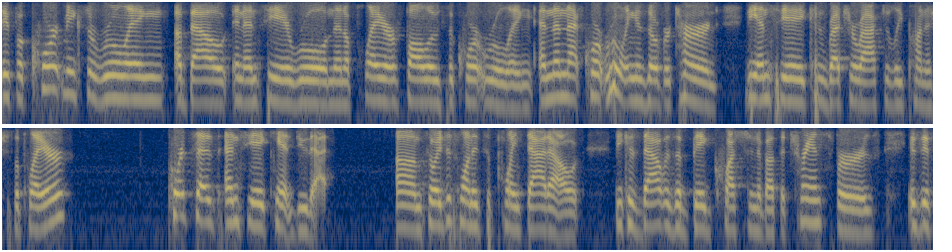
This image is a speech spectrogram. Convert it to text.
if a court makes a ruling about an NCAA rule and then a player follows the court ruling and then that court ruling is overturned, the NCAA can retroactively punish the player. Court says NCAA can't do that. Um, so I just wanted to point that out because that was a big question about the transfers is if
